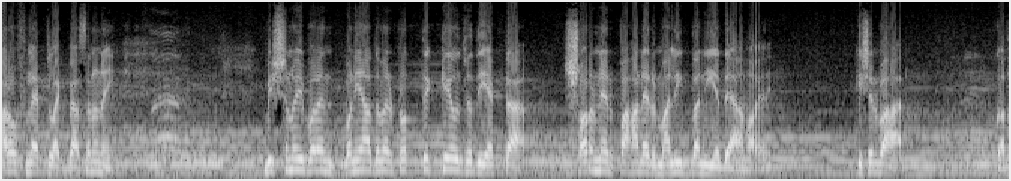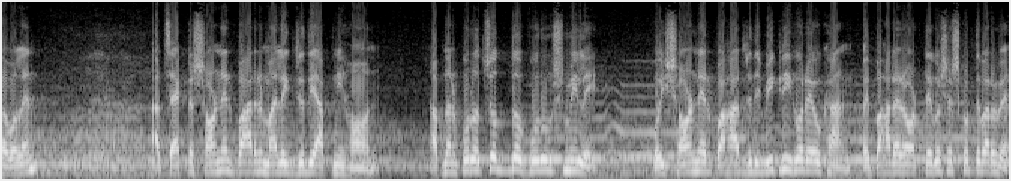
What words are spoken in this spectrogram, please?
আরও ফ্ল্যাট লাগবে, আছে না নাই? বিষ্ণনবী বলেন, বনি আদমের প্রত্যেককেও যদি একটা স্বর্ণের পাহাড়ের মালিক বানিয়ে দেয়া হয়, কিসের পাহাড়? কথা বলেন। আচ্ছা একটা স্বর্ণের পাহাড়ের মালিক যদি আপনি হন, আপনার পুরো চোদ্দ পুরুষ মিলে ওই স্বর্ণের পাহাড় যদি বিক্রি করেও খান, ওই পাহাড়ের অর্ধেকও শেষ করতে পারবেন?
